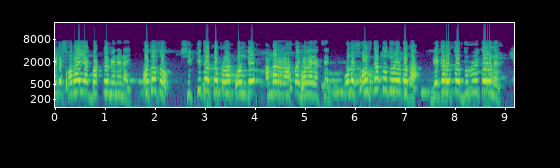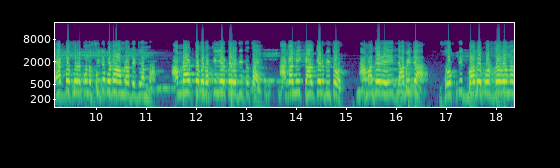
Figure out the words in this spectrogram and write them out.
এটা সবাই এক বাক্যে মেনে নেয়। অথচ শিক্ষিত একটা প্ল্যাটফর্মকে আপনারা রাস্তায় ফেলে রাখছেন। কোনো সংস্কার তো দূরের কথা, বেকারত্ব দূরীকরণের এক বছরের কোনো সিটে পোটাও আমরা দেখলাম না। আমরা একটা কথা ক্লিয়ার করে দিতে চাই। আগামী কালকের ভিতর আমাদের এই দাবিটা যৌক্তিক ভাবে পর্যালোচনা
